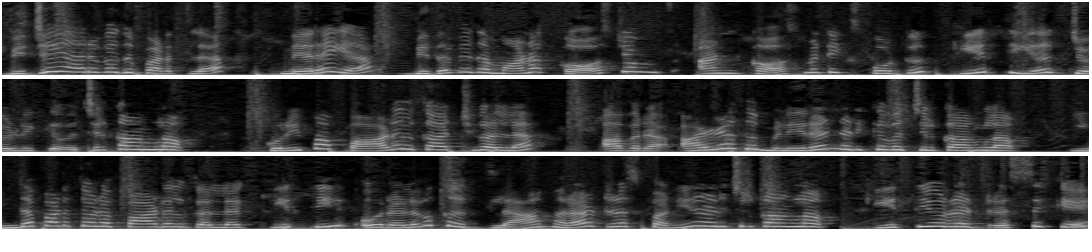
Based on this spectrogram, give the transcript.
விஜய் அறுபது படத்துல நிறைய விதவிதமான காஸ்டியூம்ஸ் அண்ட் காஸ்மெட்டிக்ஸ் போட்டு கீர்த்திய ஜொலிக்க வச்சிருக்காங்களாம். குறிப்பா பாடல் காட்சிகள்ல அவரை அழகு மிளிர நடிக்க வச்சிருக்காங்களாம். இந்த படத்தோட பாடல்கள்ல கீர்த்தி ஓரளவுக்கு கிளாமரா ட்ரெஸ் பண்ணி நடிச்சிருக்காங்களாம். கீர்த்தியோட ட்ரெஸ்ஸுக்கே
